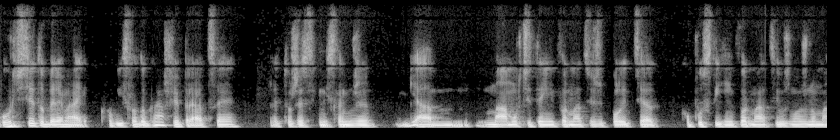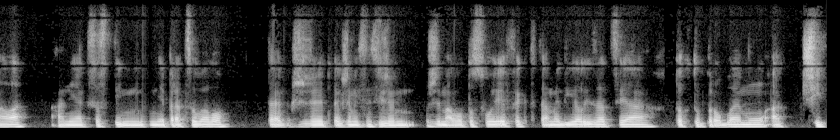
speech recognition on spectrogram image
určite to beriem aj ako výsledok našej práce, pretože si myslím, že ja mám určité informácie, že policia kopu z tých informácií už možno mala a nejak sa s tým nepracovalo. Takže, takže myslím si, že, že malo to svoj efekt, tá medializácia tohto problému a či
